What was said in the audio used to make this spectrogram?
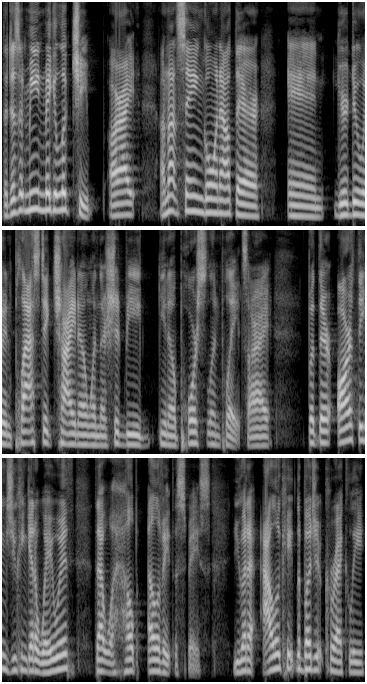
That doesn't mean make it look cheap, all right? I'm not saying going out there and you're doing plastic china when there should be, you know, porcelain plates, all right? But there are things you can get away with that will help elevate the space. You got to allocate the budget correctly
